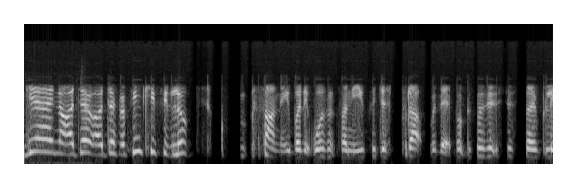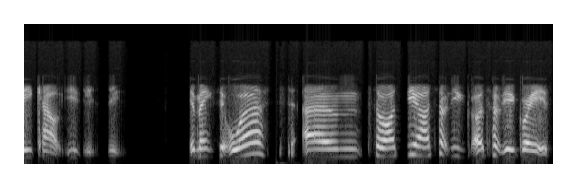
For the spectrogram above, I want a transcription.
Yeah, no, I don't. I, don't, I think if it looked sunny, but it wasn't sunny, you could just put up with it. But because it's just so bleak out, it, it, it makes it worse. Um, so I, yeah, I totally, I totally agree. It's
